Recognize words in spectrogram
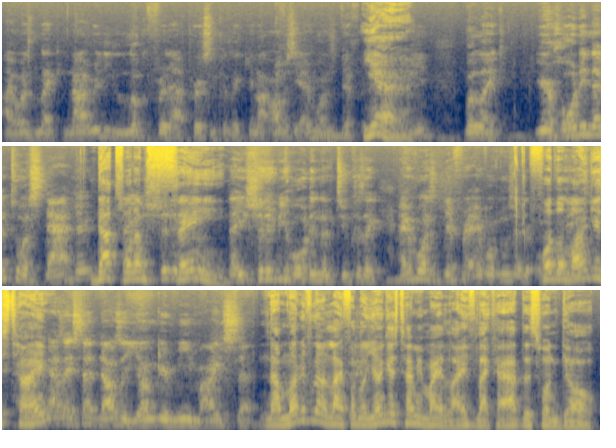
I was like not really look for that person because like you're not obviously everyone's different. Yeah. You know what I mean? But like you're holding them to a standard. That's that what I'm saying. Be, that you shouldn't be holding them to because like everyone's different. Everyone moves at their For own the pace. longest But, like, time- as I said, that was a younger me mindset. Now I'm not even gonna lie. For the youngest time in my life, like I had this one girl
